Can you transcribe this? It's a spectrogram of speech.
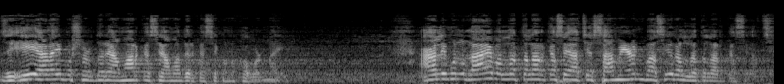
যে, এই আড়াই বছর ধরে আমার কাছে, আমাদের কাছে কোনো খবর নাই। আলিমুল গায়েব আল্লাহ তালার কাছে আছে সামিয়ান বাসির আল্লাহ তালার কাছে আছে।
